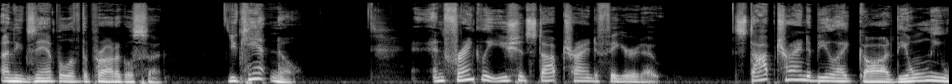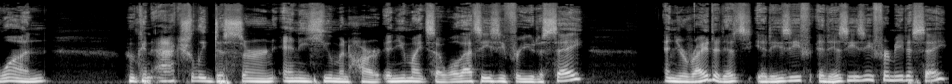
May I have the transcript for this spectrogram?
an example of the prodigal son. You can't know. And frankly, you should stop trying to figure it out. Stop trying to be like God, the only one who can actually discern any human heart. And you might say, well, that's easy for you to say. And you're right. It is, it easy. It is easy for me to say,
